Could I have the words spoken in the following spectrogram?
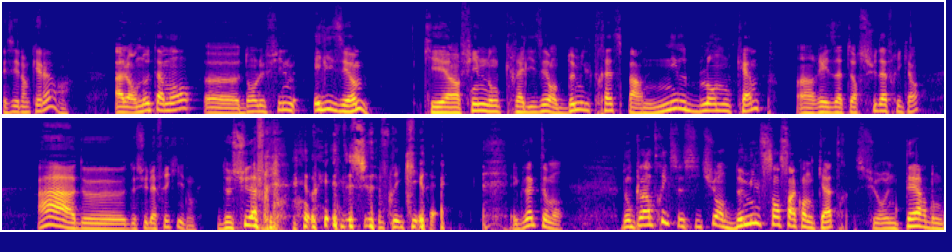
Et c'est dans quelle œuvre? Alors notamment euh, dans le film Elysium, qui est un film donc réalisé en 2013 par Neil Blomkamp, un réalisateur sud-africain. Ah, de, de Sud-Afrique, donc. De Sud-Afrique, oui, de Sud-Afrique, ouais. exactement. Donc l'intrigue se situe en 2154 sur une terre donc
